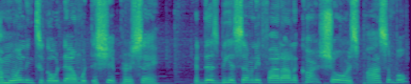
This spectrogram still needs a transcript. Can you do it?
I'm willing to go down with the shit per se. Could this be a $75 card? Sure, it's possible.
